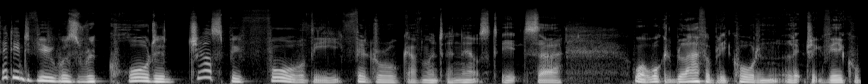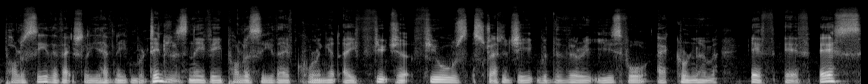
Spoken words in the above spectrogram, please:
That interview was recorded just before the federal government announced its. Uh, well, what could laughably called an electric vehicle policy. They've actually haven't even pretended it's an EV policy. They're calling it a future fuels strategy with the very useful acronym FFS.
